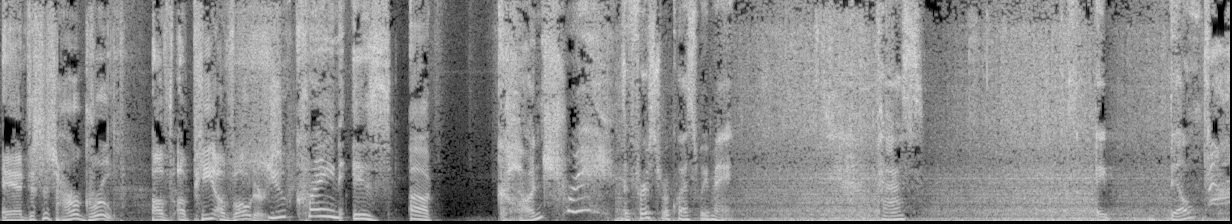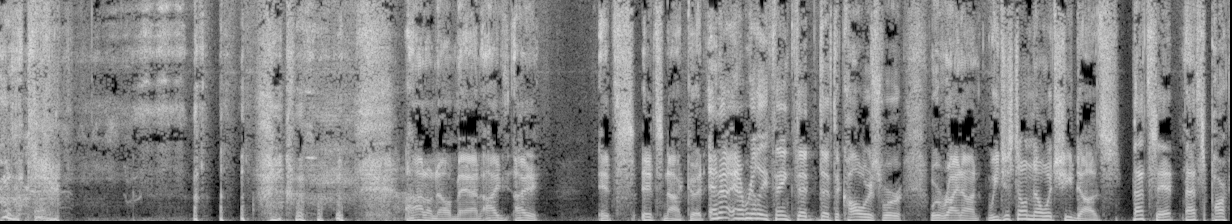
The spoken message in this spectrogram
And this is her group of, of, P, of voters. Ukraine is a country. The first request we made pass a bill I don't know, man. I, I, It's it's not good, and I, I really think that, that the callers were were right on. We just don't know what she does. That's it. That's part.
